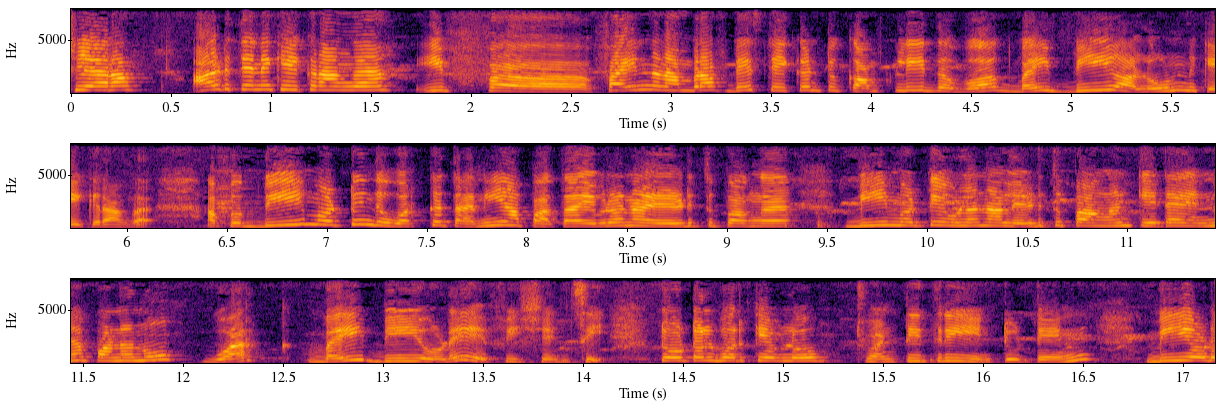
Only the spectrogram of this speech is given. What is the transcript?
கிளியரா அடுத்து என்ன கேட்குறாங்க if find the number of days taken to complete the work by B அலோன்னு கேட்குறாங்க அப்போ பி மட்டும் இந்த ஒர்க்கை தனியாக பார்த்தா எவ்வளோ நாள் எடுத்துப்பாங்க? பி மட்டும் எவ்வளோ நாள் எடுத்துப்பாங்கன்னு கேட்டால் என்ன பண்ணணும்? ஒர்க் பை பியோட எஃபிஷியன்சி டோட்டல் ஒர்க் எவ்வளோ டுவெண்ட்டி த்ரீ இன்டூ டென் பியோட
